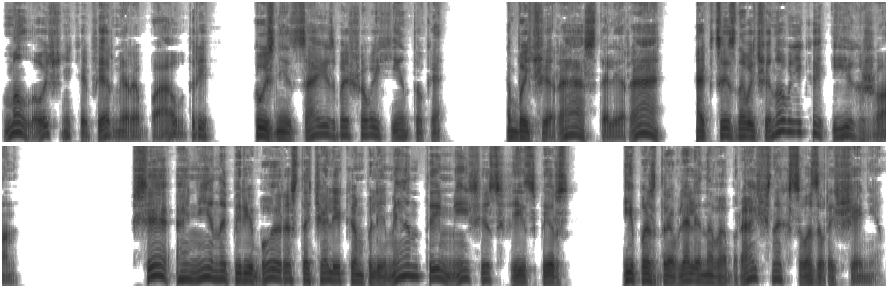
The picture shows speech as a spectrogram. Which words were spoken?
молочника, фермера Баутри, кузнеца из Большого Хинтука, бычара, столяра, акцизного чиновника и их жен. Все они наперебой расточали комплименты миссис Фитспирс и поздравляли новобрачных с возвращением.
